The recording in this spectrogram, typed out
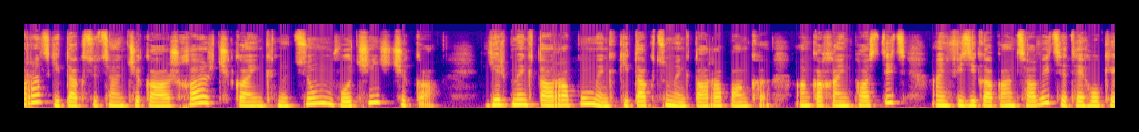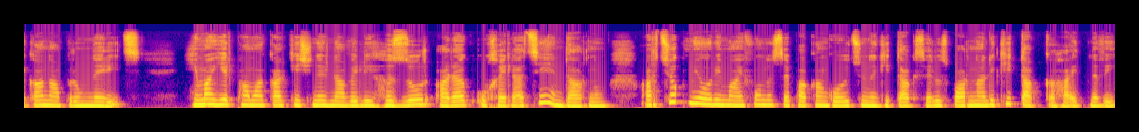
Առանց գիտակցության չկա աշխարհ, չկա ինքնություն, ոչինչ չկա։ Երբ մենք տառապում ենք, գիտակցում ենք տառապանքը, անկախ այն փաստից, այն ֆիզիկական ցավից է, թե հոգեկան ապրումներից։ Հիմա, երբ համակարգիչներն ավելի հզոր, արագ ու խելացի են դառնում, արդյոք մի օր իմ iPhone-ը սեփական գոյությունը գիտակցելու սպառնալիքի տակ կհայտնվի։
